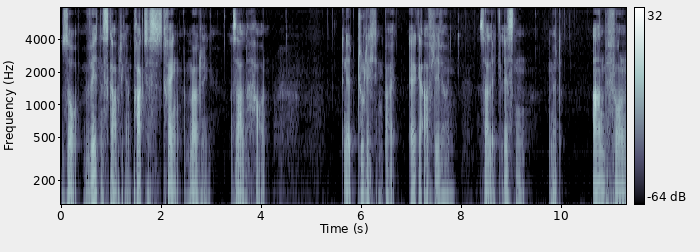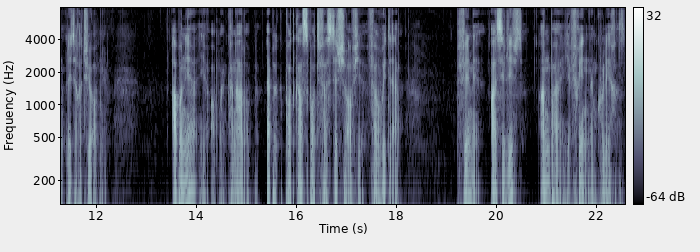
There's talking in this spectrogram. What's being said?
zo wetenschappelijk en praktisch streng mogelijk zal houden. In de toelichting bij elke aflevering zal ik listen met aanbevolen literatuur opnemen. Abonneer je op mijn kanaal op Apple Podcast, Spotify, Stitcher of je favoriete app. Beveel me alsjeblieft aan bij je vrienden en collega's.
